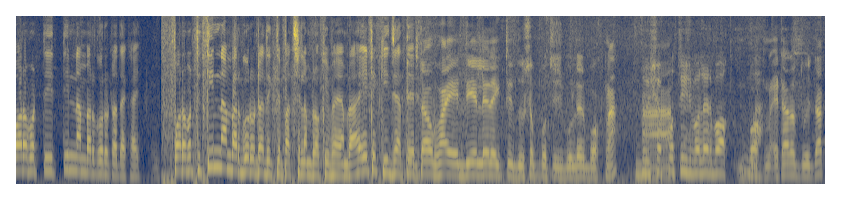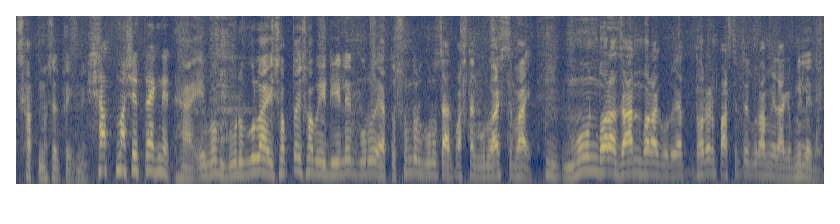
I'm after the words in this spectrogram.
পরবর্তী তিন নাম্বার গরুটা দেখাই। পরবর্তী তিন নাম্বার গরুটা দেখতে পাচ্ছিলাম রকি ভাই আমরা। এটা কি জাতের? এটাও ভাই এডিএল এর একটি দুশো পঁচিশ বুলের বকনা। দুইশো পঁচিশ বলের বক বকনা এটারও দুই দাঁত সাত মাসের প্রেগনেন্ট সাত মাসের প্রেগনেন্ট হ্যাঁ এবং গরুগুলা এই সপ্তাহে সব এডিএল এর গরু এত সুন্দর গরু চার পাঁচটা গরু আসছে ভাই। মন ভরা জান ভরা গরু এত ধরেন পার্সেন্টের গরু আমি এর আগে মিলে নেই।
